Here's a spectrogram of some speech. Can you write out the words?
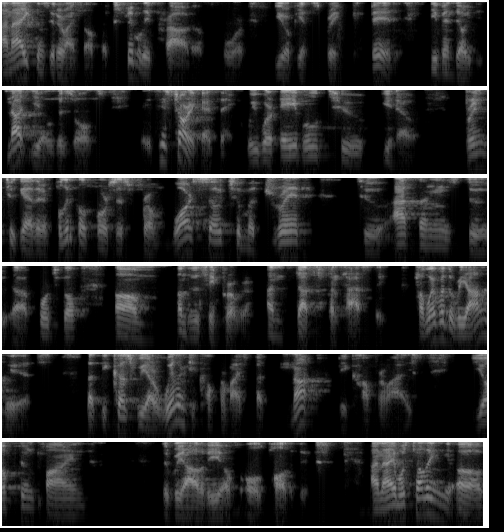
And I consider myself extremely proud of for European Spring bid, even though it did not yield results. It's historic, I think. We were able to, you know, bring together political forces from Warsaw to Madrid to Athens to uh, Portugal um, under the same program. And that's fantastic. However, the reality is that because we are willing to compromise but not be compromised, you often find the reality of all politics. And I was telling uh,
